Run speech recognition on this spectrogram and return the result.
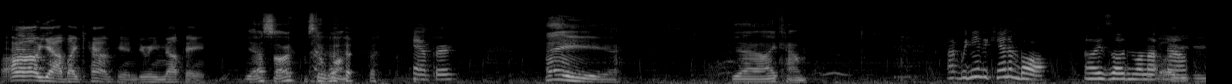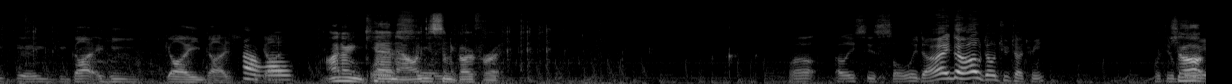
Oh yeah, by camping, doing nothing. Yeah, so I still won. Camper. hey. Yeah, I can. Uh, we need a cannonball. Oh, he's loading one up now. He, he, he got he oh he dodged. Oh, he dodged. well. I don't care Well, now. I'm just gonna go for it. Well, at least he's slowly dying. No, don't you touch me. With your Shark,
